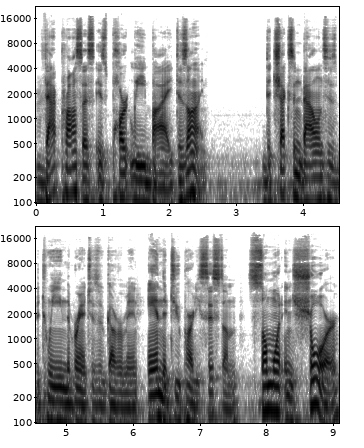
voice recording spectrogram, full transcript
That process is partly by design the checks and balances between the branches of government and the two party system somewhat ensure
